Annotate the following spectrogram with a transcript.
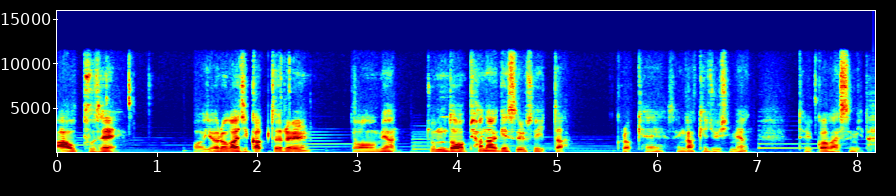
아웃풋에 어, 여러 가지 값들을 넣으면 좀 더 편하게 쓸 수 있다. 그렇게 생각해 주시면 될 것 같습니다.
